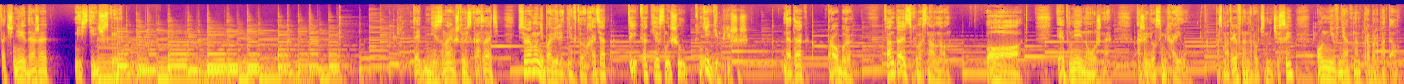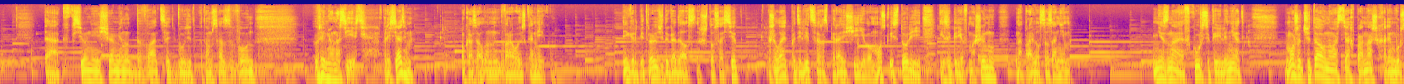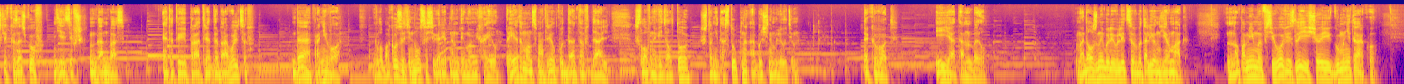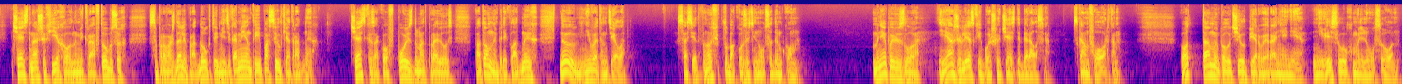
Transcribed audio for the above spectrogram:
Точнее, даже мистическая». «Да не знаю, что и сказать. Все равно не поверит никто. Хотя ты, как я слышал, книги пишешь». «Да так, пробую». Фантастику в основном. Вот, это мне и нужно, оживился Михаил. Посмотрев на наручные часы, он невнятно пробормотал. Так, Ксюня еще минут двадцать будет, потом созвон. Время у нас есть. Присядем? Указал он на дворовую скамейку. Игорь Петрович догадался, что сосед – желает поделиться распирающей его мозг историей и, заперев машину, направился за ним. Не знаю, в курсе ты или нет, может, читал в новостях про наших оренбургских казачков, ездивших на Донбасс. Это ты про отряд добровольцев? Да, про него. Глубоко затянулся сигаретным дымом Михаил. При этом он смотрел куда-то вдаль, словно видел то, что недоступно обычным людям. Так вот, и я там был. Мы должны были влиться в батальон «Ермак». Но помимо всего везли еще и гуманитарку. Часть наших ехала на микроавтобусах, сопровождали продукты, медикаменты и посылки от родных. Часть казаков поездом отправилась, потом на перекладных. Ну, не в этом дело. Сосед вновь глубоко затянулся дымком. Мне повезло. Я железкой большую часть добирался. С комфортом. Вот там и получил первое ранение. Невесело ухмыльнулся он.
